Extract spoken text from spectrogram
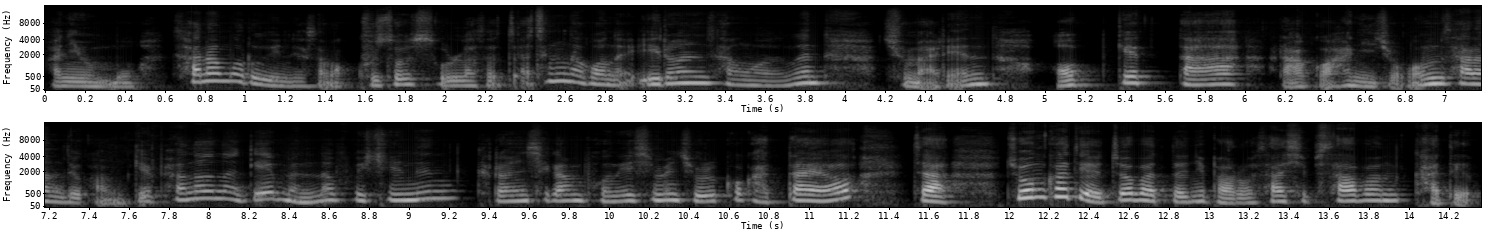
아니면 뭐 사람으로 인해서 막 구설수 올라서 짜증나거나 이런 상황은 주말엔 없겠다라고 하니 조금 사람들과 함께 편안하게 만나보시는 그런 시간 보내시면 좋을 것 같아요. 자, 좋은 카드 여쭤봤더니 바로 44번 카드.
